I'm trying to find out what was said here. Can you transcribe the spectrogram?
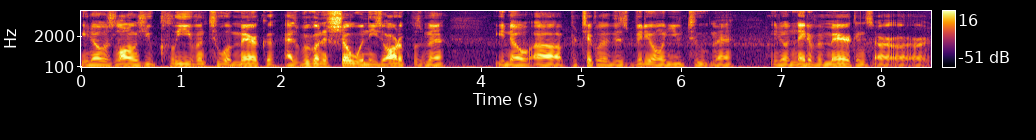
You know, as long as you cleave unto America, as we're going to show in these articles, man. You know, uh, particularly this video on YouTube, man. You know, Native Americans are, are,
